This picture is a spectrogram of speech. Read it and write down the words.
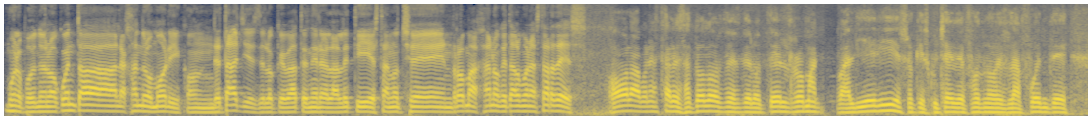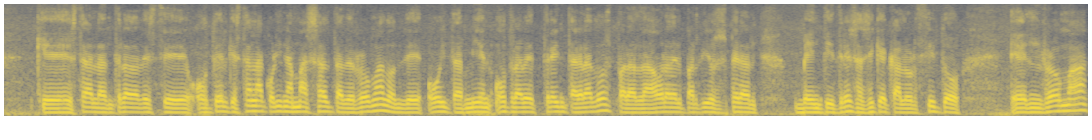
Bueno, pues nos lo cuenta Alejandro Mori con detalles de lo que va a tener el Atleti esta noche en Roma. Jano, ¿qué tal? Buenas tardes. Hola, buenas tardes a todos desde el Hotel Roma Valieri. Eso que escucháis de fondo es la fuente que está en la entrada de este hotel, que está en la colina más alta de Roma, donde hoy también otra vez 30 grados, para la hora del partido se esperan 23, así que calorcito en Roma,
